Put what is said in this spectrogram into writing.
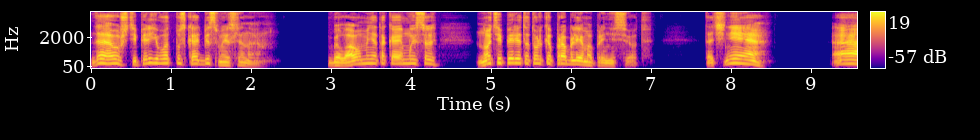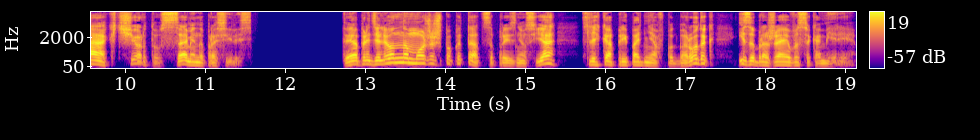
Да уж, теперь его отпускать бессмысленно. Была у меня такая мысль, но теперь это только проблема принесет. Точнее... А, к черту, сами напросились. «Ты определенно можешь попытаться», — произнес я, слегка приподняв подбородок, изображая высокомерие.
